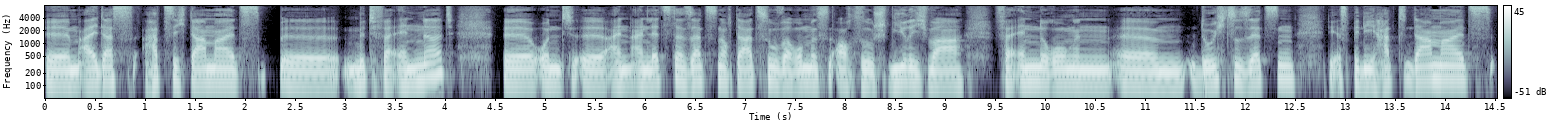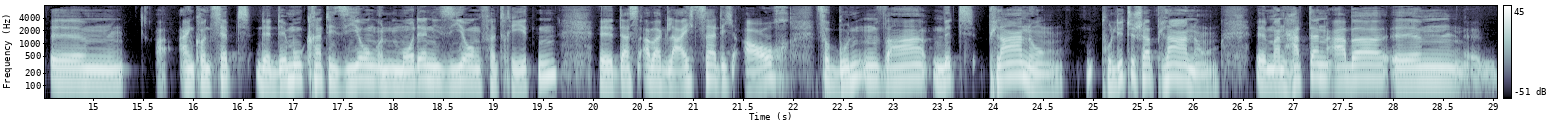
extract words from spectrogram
ähm, All das hat sich damals äh, mit verändert. Äh, und äh, ein, ein letzter Satz noch dazu, warum es auch so schwierig war, Veränderungen ähm, durchzusetzen. Die SPD hat damals ähm, ein Konzept der Demokratisierung und Modernisierung vertreten, äh, das aber gleichzeitig auch verbunden war mit Planung politischer Planung. Äh, man hat dann aber, ähm,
